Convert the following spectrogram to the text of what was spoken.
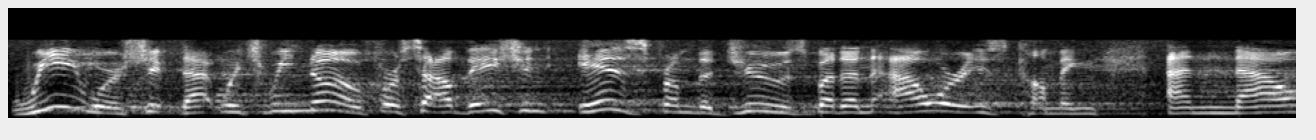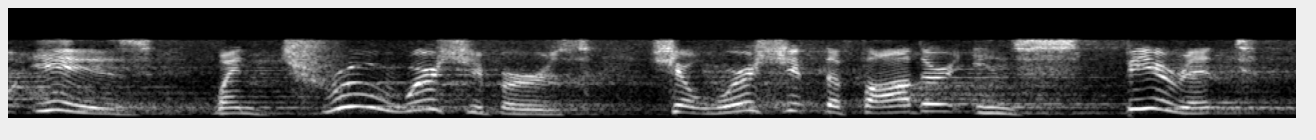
We worship that which we know, for salvation is from the Jews, but an hour is coming, and now is, when true worshippers shall worship the Father in spirit.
